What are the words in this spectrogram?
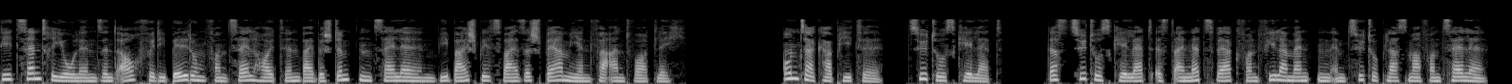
Die Zentriolen sind auch für die Bildung von Zellhäuten bei bestimmten Zellen wie beispielsweise Spermien verantwortlich. Unterkapitel Zytoskelett Das Zytoskelett ist ein Netzwerk von Filamenten im Zytoplasma von Zellen,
